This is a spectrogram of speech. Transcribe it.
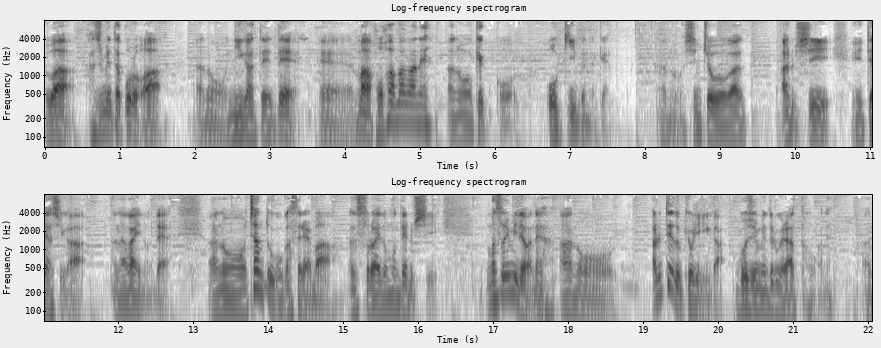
は始めた頃はあの苦手でえー、まあ歩幅がねあの結構大きい分だけあの身長があるし手足が長いのであのちゃんと動かせればストライドも出るし、まあ、そういう意味ではねあのある程度距離が 50m ぐらいあった方がねあの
